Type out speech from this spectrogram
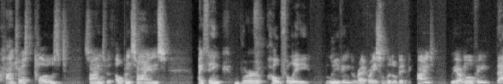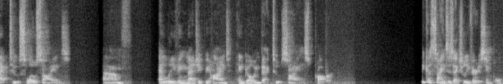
contrast closed science with open science, I think we're hopefully leaving the red race a little bit behind. We are moving back to slow science um, and leaving magic behind and going back to science proper. Because science is actually very simple.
